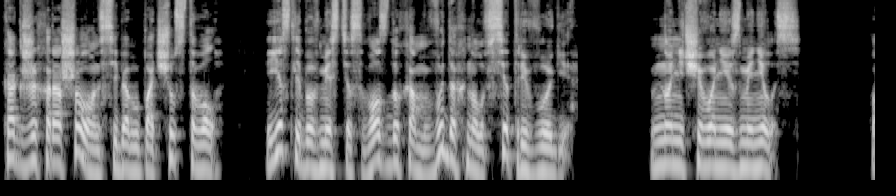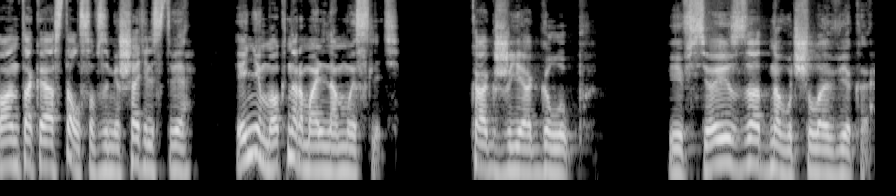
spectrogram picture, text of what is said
Как же хорошо он себя бы почувствовал, если бы вместе с воздухом выдохнул все тревоги. Но ничего не изменилось. Он так и остался в замешательстве и не мог нормально мыслить. Как же я глуп. И все из-за одного человека.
